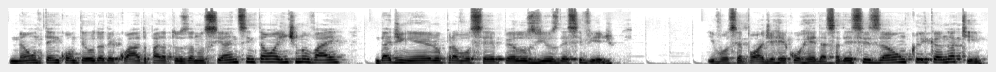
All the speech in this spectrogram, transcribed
não tem conteúdo adequado para todos os anunciantes, então a gente não vai dar dinheiro para você pelos views desse vídeo. E você pode recorrer dessa decisão clicando aqui.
